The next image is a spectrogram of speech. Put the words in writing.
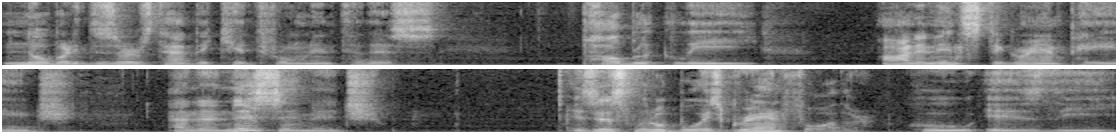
Nobody deserves to have the kid thrown into this publicly on an Instagram page. And then this image is this little boy's grandfather, who is the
